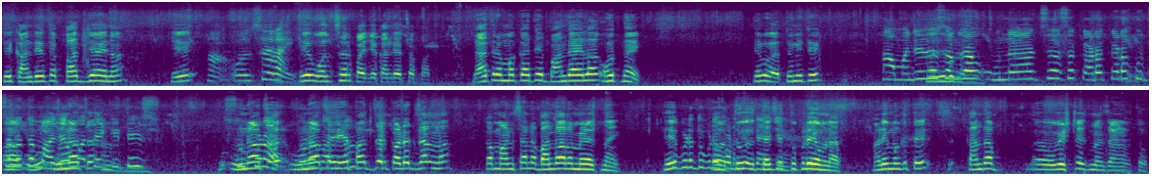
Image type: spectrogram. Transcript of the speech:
ते कांद्याचं पात जे आहे ना हे हा ओलसर आहे. हे ओलसर पाहिजे कांद्याचा पात. नाहीतर मग काय ते बांधायला होत नाही. ते बघा तुम्ही ते हा म्हणजे जर समजा उन्हाचं असं कडक कडक उचललं तर माझ्या उन्हाचं- मते की ते उन्हाचं बरोबर उन्हाचं हे? पात जर कडक झालं ना का माणसाला बांधायला मिळत नाही. हे तुकडे तुकडे त्याचे. तुकडे होणार. आणि मग ते कांदा वेस्टेज जाणार तो.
